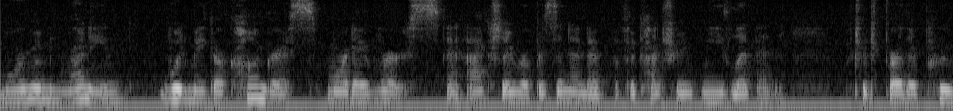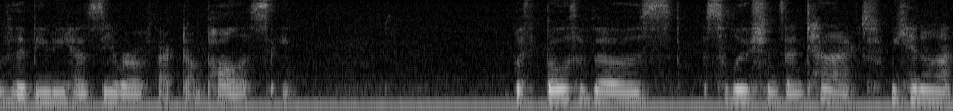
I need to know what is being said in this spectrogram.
more women running would make our Congress more diverse and actually representative of the country we live in, which would further prove that beauty has zero effect on policy. With both of those solutions intact, we cannot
